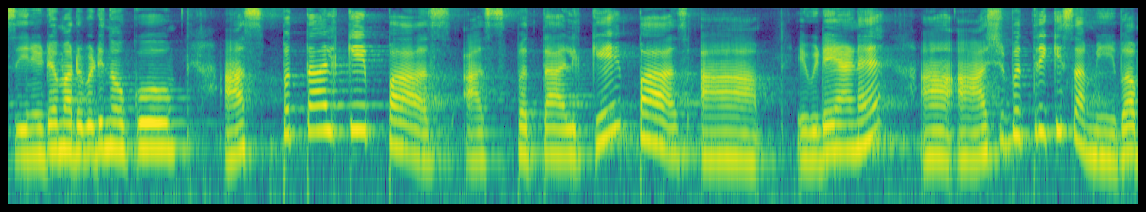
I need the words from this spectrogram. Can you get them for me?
സീനയുടെ മറുപടി നോക്കൂ അസ്പത്താൽ കെ പാസ് അസ്പത്താൽ കെ പാസ് ആ എവിടെയാണ് ആ ആശുപത്രിക്ക് സമീപം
